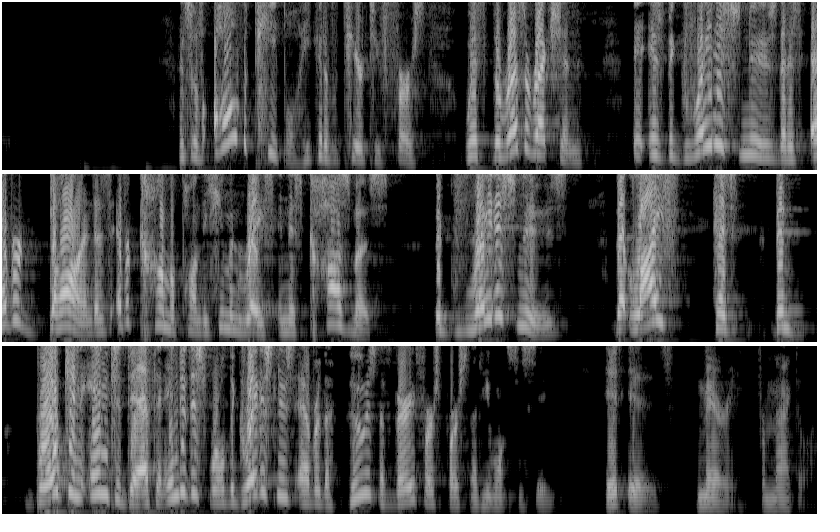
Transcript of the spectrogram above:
And so of all the people he could have appeared to first, with the resurrection is the greatest news that has ever dawned, that has ever come upon the human race in this cosmos. The greatest news that life has been broken into death and into this world, the greatest news ever, the, who is the very first person that he wants to see? It is Mary from Magdala.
